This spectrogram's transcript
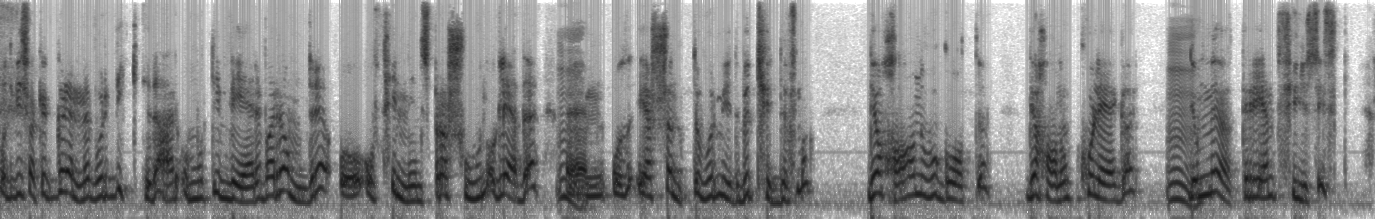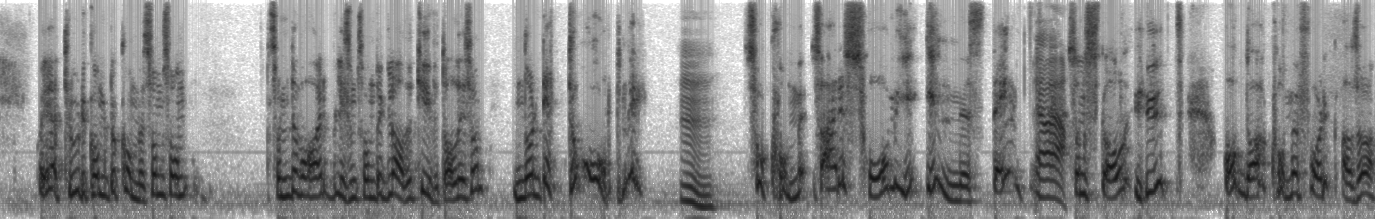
og Vi skal ikke glemme hvor viktig det er å motivere hverandre og, og finne inspirasjon og glede. Um, og Jeg skjønte hvor mye det betydde for meg. Det å ha noe å gå til, det å ha noen kollegaer, det å møte rent fysisk. Og jeg tror det kommer til å komme som, sånn, som det var liksom som det glade 20-tallet. Liksom. Når dette åpner, så, kommer, så er det så mye innestengt Ja, ja. som skal ut. Og da kommer folk Altså,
